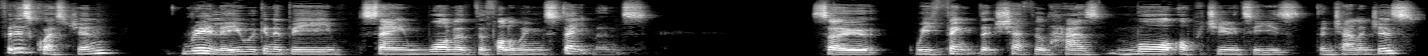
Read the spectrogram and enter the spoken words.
For this question, really we're going to be saying one of the following statements. So we think that Sheffield has more opportunities than challenges.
